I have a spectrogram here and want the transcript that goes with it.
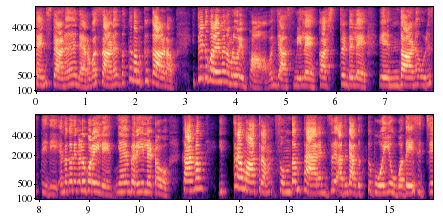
ടെൻസ്ഡ് ആണ് നെർവസ് ആണ്. ഇതൊക്കെ നമുക്ക് കാണാം. ഇത്രയൊക്കെ പറയുമ്പോൾ നമ്മൾ പറയും പാവം ജാസ്മി അല്ലേ കഷ്ടമുണ്ട് അല്ലേ എന്താണ് ഒരു സ്ഥിതി? എന്നൊക്കെ നിങ്ങൾ പറയില്ലേ? ഞാൻ പറയില്ല കേട്ടോ കാരണം ഇത്ര മാത്രം സ്വന്തം പാരൻസ് അതിന്റെ അകത്ത് പോയി ഉപദേശിച്ച്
